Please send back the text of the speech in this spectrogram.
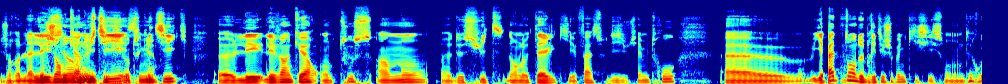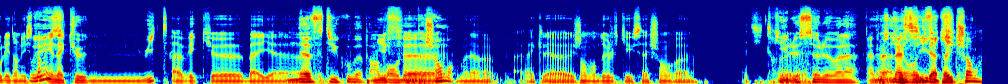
genre la légende Carnoustie, c'est mythique. Euh, les, les vainqueurs ont tous un nom euh, de suite dans l'hôtel qui est face au 18e trou. Euh, Il n'y a pas tant de British Open qui s'y sont déroulés dans l'histoire. Oui, Il n'y en a que 8 avec euh, bah, il y a Neuf du coup bah, par rapport au nombre de euh, chambres, Voilà, avec Jean Vandeul qui a eu sa chambre euh, à titre. qui est le seul voilà. Ah, qui Ma- est Massy, il a pas eu de chambre.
